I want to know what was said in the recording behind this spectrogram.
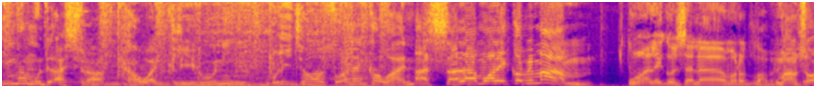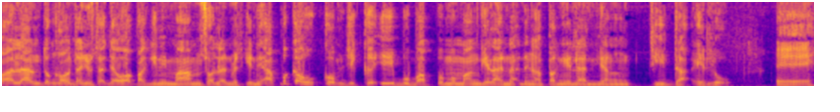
Imam Muda Ashraf, kawan keliru ni. Boleh jawab soalan kawan? Assalamualaikum Imam. Waalaikumsalam warahmatullahi Imam soalan untuk kawan tanya Ustaz jawab pagi ni Imam. Soalan macam ni. Apakah hukum jika ibu bapa memanggil anak dengan panggilan yang tidak elok? Eh,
